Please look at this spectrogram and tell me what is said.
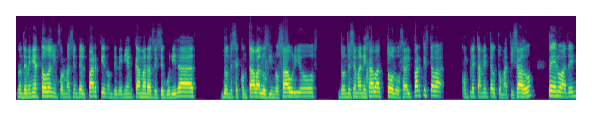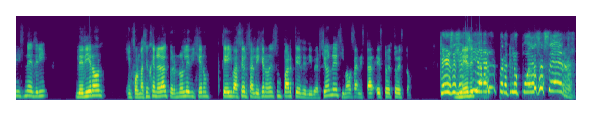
donde venía toda la información del parque, donde venían cámaras de seguridad, donde se contaba los dinosaurios, donde se manejaba todo. O sea, el parque estaba completamente automatizado, pero a Dennis Nedry le dieron información general, pero no le dijeron qué iba a hacer. O sea, le dijeron, es un parque de diversiones y vamos a necesitar esto, esto, esto. ¿Qué es Y Nedry- esencial para que lo puedas hacer?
